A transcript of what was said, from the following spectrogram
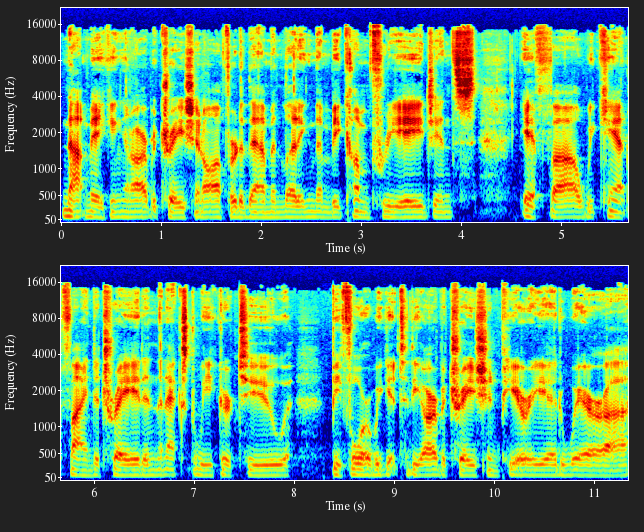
not making an arbitration offer to them and letting them become free agents if uh, we can't find a trade in the next week or two before we get to the arbitration period where uh,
